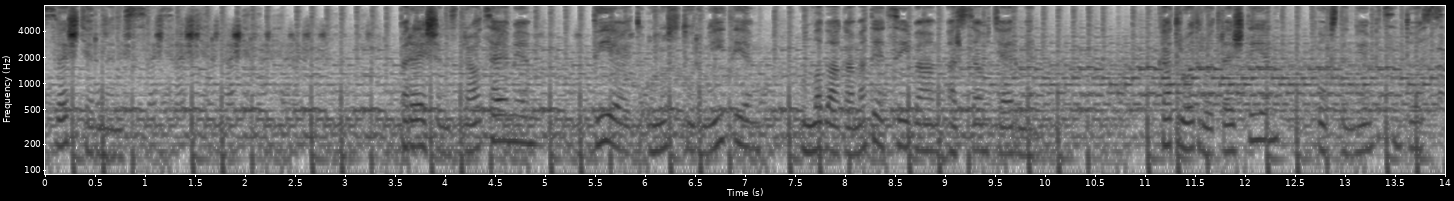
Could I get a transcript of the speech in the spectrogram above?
Svešķermenis par ēšanas traucējumiem, diētu un uzturu mītiem un labākām attiecībām ar savu ķermeni. Katru otro trešdienu, pulksten 11.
